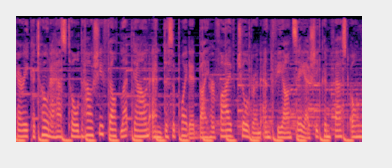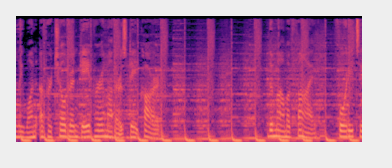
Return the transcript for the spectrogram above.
Kerry Katona has told how she felt let down and disappointed by her five children and fiancé as she confessed only one of her children gave her a Mother's Day card. The mom of five, 42,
